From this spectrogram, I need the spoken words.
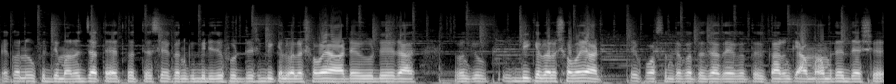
এখন উপর দিয়ে মানুষ যাতায়াত করতেছে। এখন কি ব্রিজে ফুটতেছে বিকেলবেলা সবাই আটে উঠে এবং কি বিকেলবেলা সবাই আটতে পছন্দ করতে, যাতায়াত করতে। কারণ কি, আম- আমাদের দেশে,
